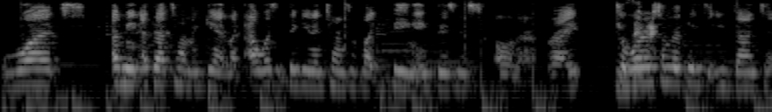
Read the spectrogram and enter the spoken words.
what I mean, at that time again, like I wasn't thinking in terms of like being a business owner, right? So, exactly. what are some of the things that you've done to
